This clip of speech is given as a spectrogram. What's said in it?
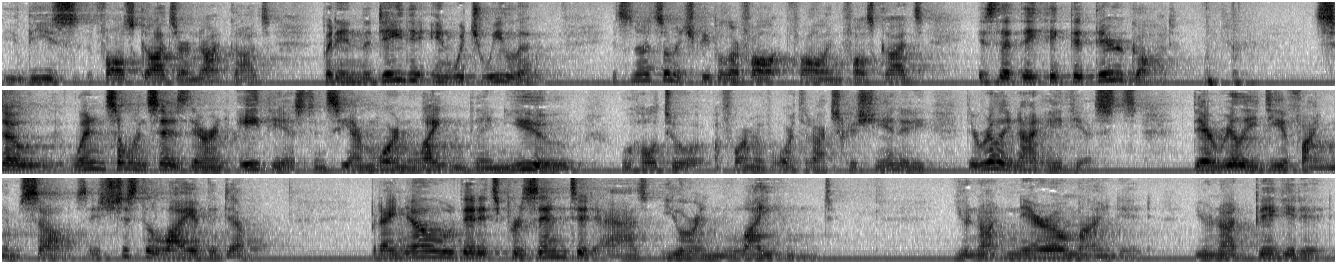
these false gods are not gods. But in the day in which we live, it's not so much people are following false gods, is that they think that they're God. So when someone says they're an atheist and see, I'm more enlightened than you who hold to a form of Orthodox Christianity, they're really not atheists. They're really deifying themselves. It's just a lie of the devil. But I know that it's presented as you're enlightened. You're not narrow minded. You're not bigoted.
